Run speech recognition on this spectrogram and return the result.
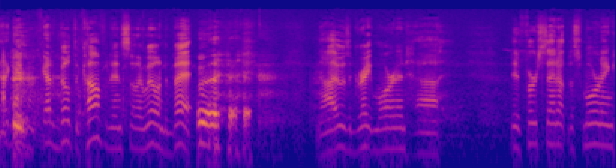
gotta, give, gotta build the confidence so they're willing to bet. No, it was a great morning. Uh, did first setup this morning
